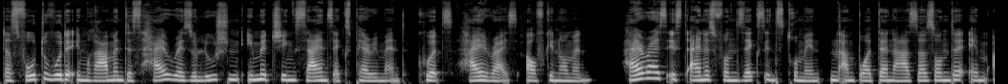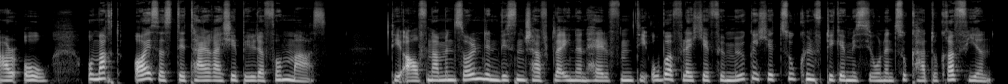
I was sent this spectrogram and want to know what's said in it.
Das Foto wurde im Rahmen des High Resolution Imaging Science Experiment, kurz HiRISE, aufgenommen. HiRISE ist eines von sechs Instrumenten an Bord der NASA-Sonde MRO und macht äußerst detailreiche Bilder vom Mars. Die Aufnahmen sollen den WissenschaftlerInnen helfen, die Oberfläche für mögliche zukünftige Missionen zu kartografieren.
